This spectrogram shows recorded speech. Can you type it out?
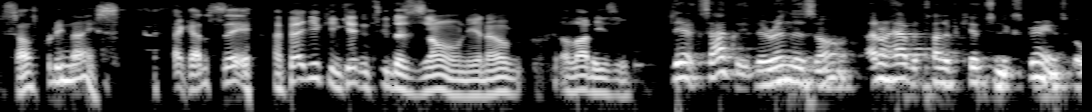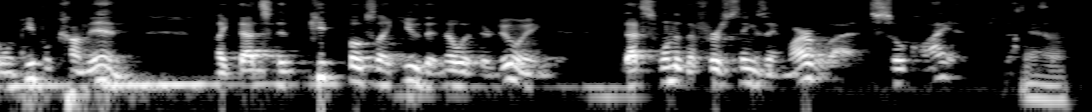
sounds pretty nice. I got to say. I bet you can get into the zone, you know, a lot easier. Yeah, exactly. They're in the zone. I don't have a ton of kitchen experience, but when people come in, like that's it, keep folks like you that know what they're doing. That's one of the first things they marvel at. It's so quiet. You know? Yeah.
